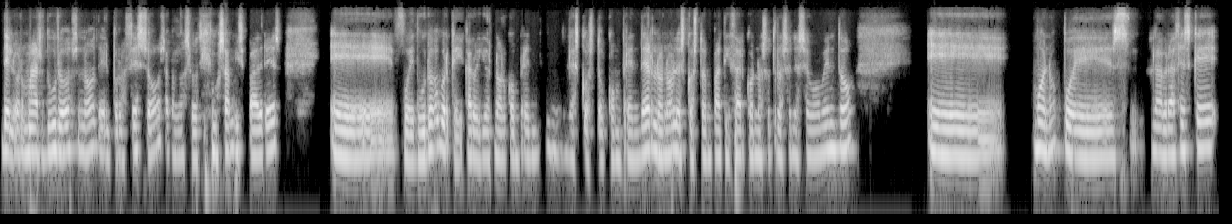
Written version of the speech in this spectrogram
de los más duros ¿no? del proceso, o sea, cuando se lo dijimos a mis padres, eh, fue duro porque, claro, ellos no lo les costó comprenderlo, ¿no? les costó empatizar con nosotros en ese momento. Eh, bueno, pues la verdad es que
